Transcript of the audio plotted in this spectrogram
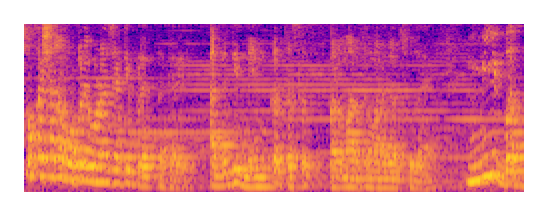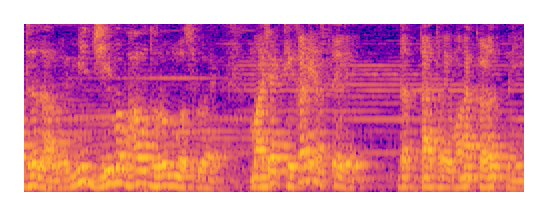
तो कशाला मोकळे होण्यासाठी प्रयत्न करेल? अगदी नेमकं तसंच परमार्थ मार्गात सुद्धा आहे. मी बद्ध झालोय मी जीवभाव धरून बसलोय. माझ्या ठिकाणी असलेले दत्तात्रय मला कळत नाही.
